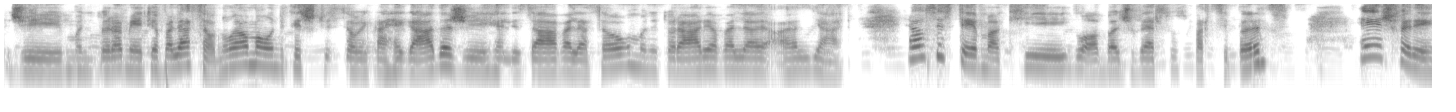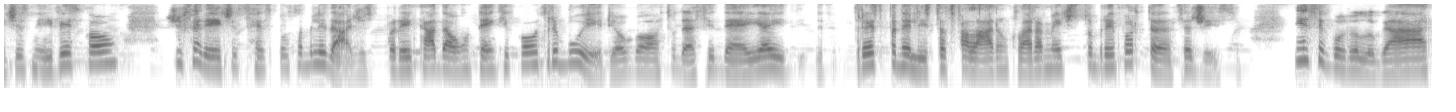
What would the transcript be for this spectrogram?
de monitoramento e avaliação. Não é uma única instituição encarregada de realizar avaliação, monitorar e avaliar. É um sistema que engloba diversos participantes em diferentes níveis com diferentes responsabilidades, porém cada um tem que contribuir. Eu gosto dessa ideia e três panelistas falaram claramente sobre a importância disso. Em segundo lugar,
